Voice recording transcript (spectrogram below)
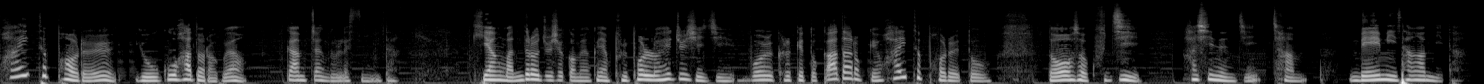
화이트 펄을 요구하더라고요. 깜짝 놀랐습니다. 기왕 만들어 주실 거면 그냥 불펄로 해주시지 뭘 그렇게 또 까다롭게 화이트 펄을 또 넣어서 굳이 하시는지 참 맴이 상합니다.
